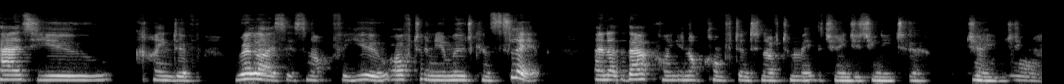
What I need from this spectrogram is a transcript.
as you kind of realize it's not for you, often your mood can slip. And at that point, you're not confident enough to make the changes you need to change. Mm-hmm.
